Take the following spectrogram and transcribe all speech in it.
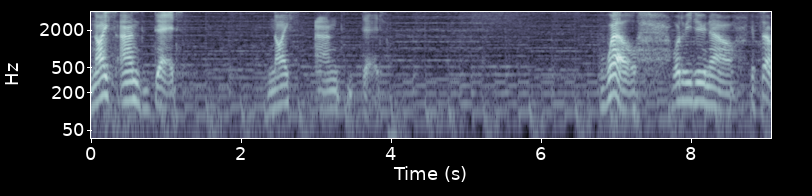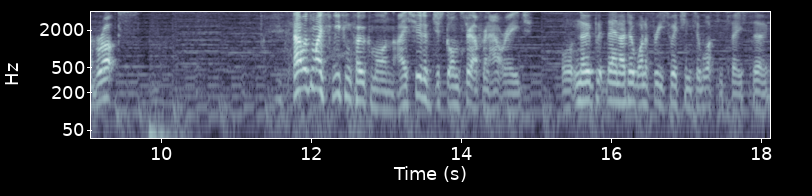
Nice and dead. Nice and dead. Well, what do we do now? I can set up rocks. That was my sweeping Pokemon. I should have just gone straight up for an Outrage. Or no, but then I don't want to free switch into what's-his-face, so...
